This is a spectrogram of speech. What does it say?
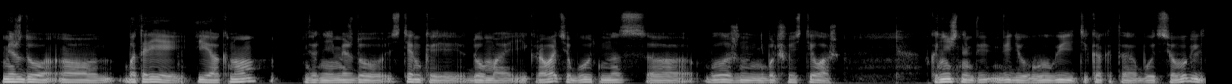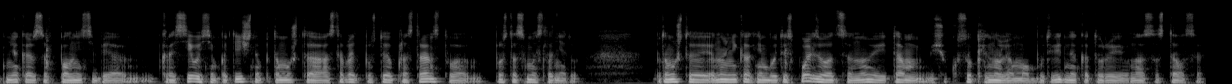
Между а, батареей и окном, вернее между стенкой дома и кроватью будет у нас выложен небольшой стеллаж – конечном видео вы увидите, как это будет все выглядеть. Мне кажется, вполне себе красиво, симпатично, потому что оставлять пустое пространство просто смысла нету. Потому что оно никак не будет использоваться, ну и там еще кусок линолеума будет видно, который у нас остался.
